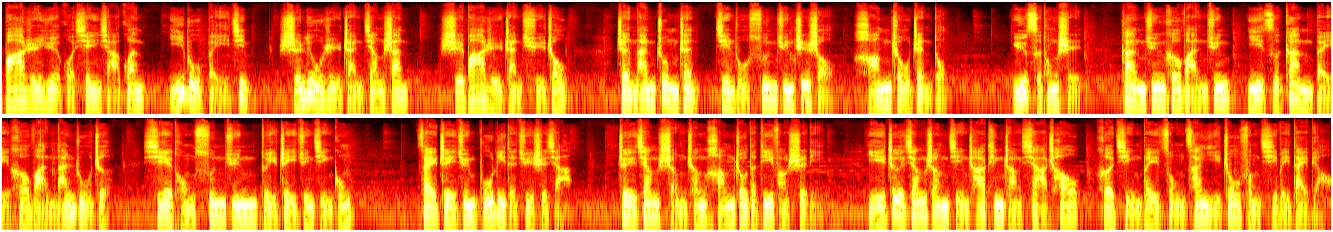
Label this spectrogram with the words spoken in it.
八日越过仙霞关，一路北进，十六日占江山，十八日占衢州，镇南重镇进入孙军之手，杭州震动。与此同时，赣军和皖军亦自赣北和皖南入浙，协同孙军对这军进攻。在这军不利的局势下，浙江省城杭州的地方势力，以浙江省警察厅长夏超和警备总参议周凤岐为代表，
